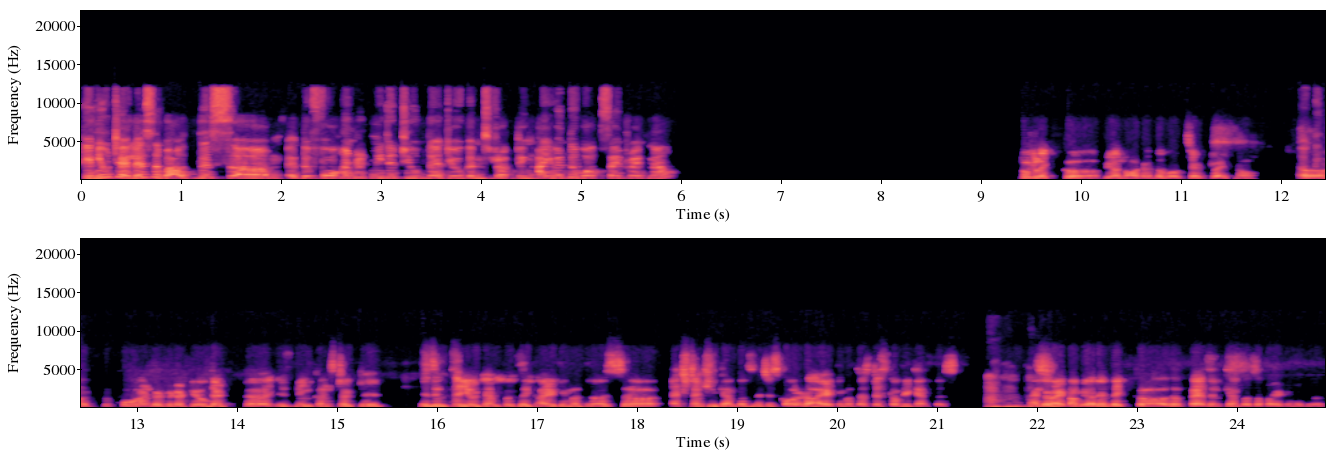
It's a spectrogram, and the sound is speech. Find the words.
can you tell us about this um, the 400 meter tube that you're constructing? Are you at the work site right now? No, like uh, we are not at the work site right now. Okay. Uh, the 400 meter tube that uh, is being constructed is in Thayyur campus, like IIT Madras uh, extension campus, which is called IIT Madras Discovery Campus. Mm-hmm, And mm-hmm. right now we are in like uh, the present campus of IIT Madras.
